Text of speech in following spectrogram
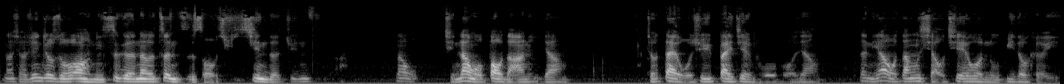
那小倩就说：“哦，你是个那个正直守信的君子啊，那请让我报答你，这样就带我去拜见婆婆，这样。那你要我当小妾或奴婢都可以。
